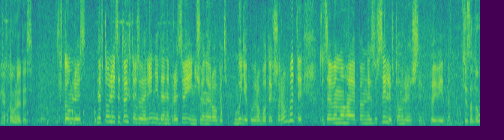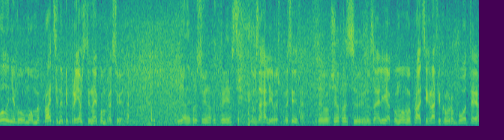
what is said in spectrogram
Не втомлюєтесь? Втомлююсь. Не втомлюється той, хто взагалі ніде не працює і нічого не робить. Будь-яку роботу, якщо робити, то це вимагає певних зусиль і втомлюєшся відповідно. Чи задоволені ви умовами праці на підприємстві, на якому працюєте? Я не працюю на підприємстві. Ну, взагалі, ви ж працюєте? Я взагалі працюю. Ну, взагалі, як умовами праці, графіком роботи.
